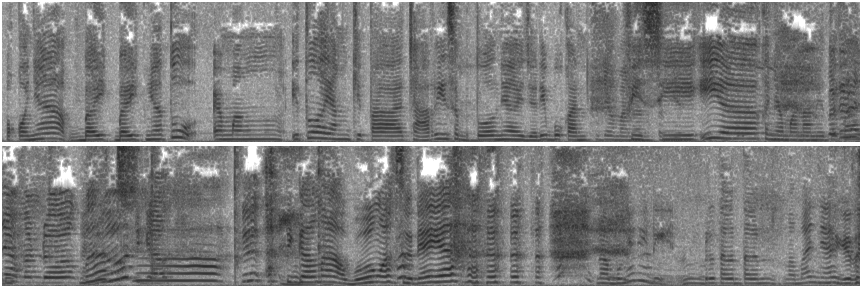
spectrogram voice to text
pokoknya baik-baiknya tuh emang itulah yang kita cari sebetulnya. Jadi bukan Kenyamanan fisik iya kenyamanan itu Berarti tadi. nyaman dong. Aduh, tinggal tinggal nabung maksudnya ya. Nabungnya nih di bertahun-tahun lamanya gitu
